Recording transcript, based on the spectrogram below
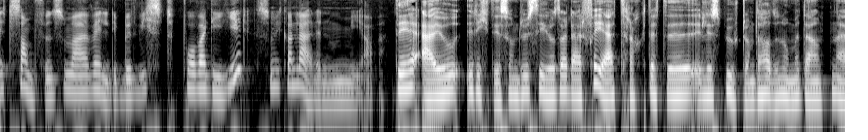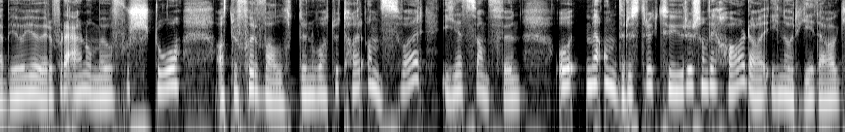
et samfunn som er veldig bevisst på verdier, som vi kan lære mye av. Det er jo riktig som du sier, og det er derfor jeg trakk dette, eller spurte om det hadde noe med Downton Abbey å gjøre. For det er noe med å forstå at du forvalter noe, at du tar ansvar i et samfunn. Og med andre strukturer som vi har da i Norge i dag,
